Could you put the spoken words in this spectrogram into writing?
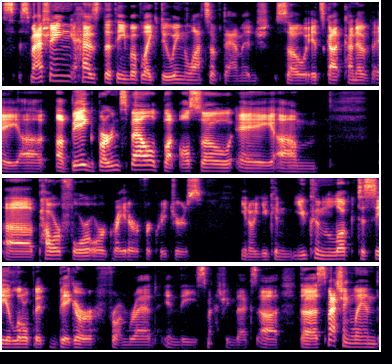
S- Smashing has the theme of like doing lots of damage, so it's got kind of a uh, a big burn spell, but also a um, uh, power four or greater for creatures. You know, you can you can look to see a little bit bigger from red in the Smashing decks. Uh, the Smashing land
